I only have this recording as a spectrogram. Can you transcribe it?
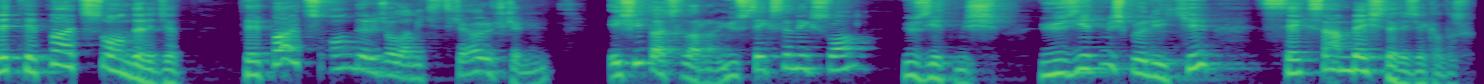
ve tepe açısı 10 derece. Tepe açısı 10 derece olan ikizkenar üçgenin eşit açılarına 180 eksi 10 170. 170 bölü 2 85 derece kalır.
